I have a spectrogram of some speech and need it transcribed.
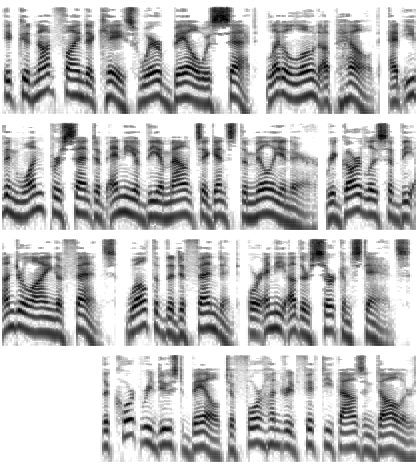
"...it could not find a case where bail was set, let alone upheld, at even 1% of any of the amounts against the millionaire, regardless of the underlying offense, wealth of the defendant, or any other circumstance." The court reduced bail to $450,000.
